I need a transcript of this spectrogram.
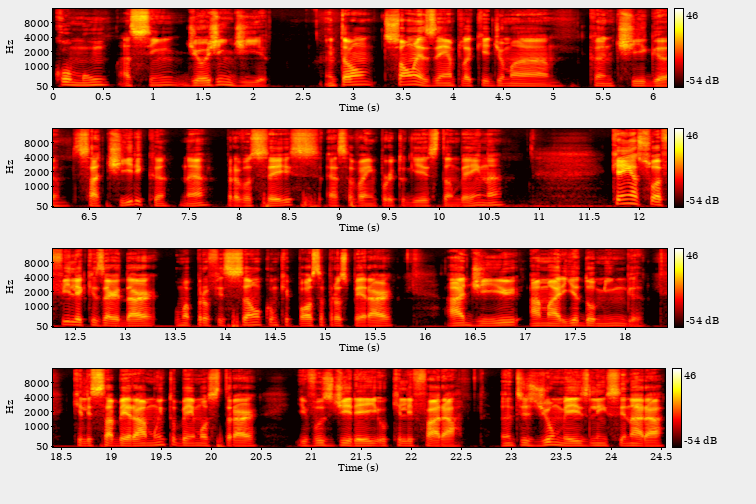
comum assim de hoje em dia. Então, só um exemplo aqui de uma cantiga satírica, né, para vocês. Essa vai em português também, né? Quem a sua filha quiser dar uma profissão com que possa prosperar, há de ir a Maria Dominga, que lhe saberá muito bem mostrar, e vos direi o que lhe fará. Antes de um mês lhe ensinará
